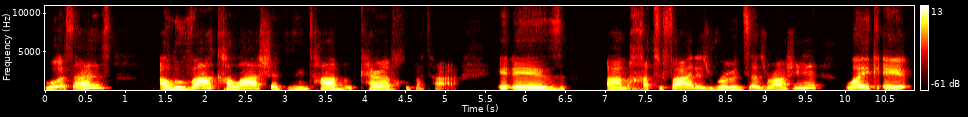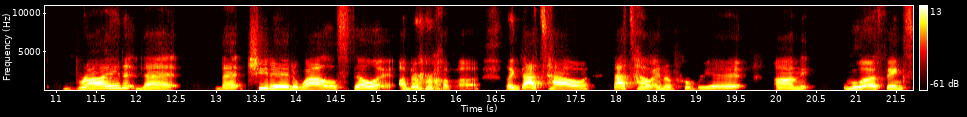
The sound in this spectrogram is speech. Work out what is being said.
Ula says, Aluva kalashet zintab kerev chupata. It is um, it is rude, says Rashi, like a bride that that cheated while still under her chuppah. Like that's how that's how inappropriate um, Ula thinks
